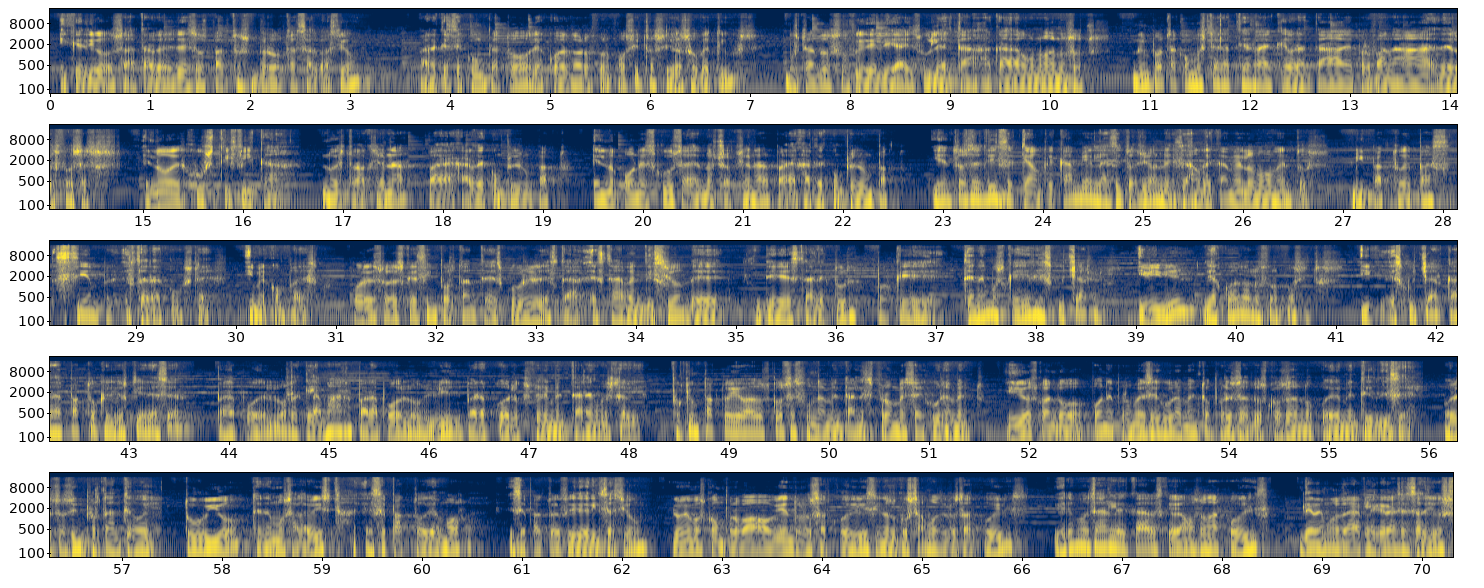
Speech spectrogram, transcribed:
y que Dios a través de esos pactos brota salvación para que se cumpla todo de acuerdo a los propósitos y los objetivos, mostrando su fidelidad y su lealtad a cada uno de nosotros. No importa cómo esté la tierra de quebrantada, de profanada, de los procesos, Él no justifica nuestro accionar para dejar de cumplir un pacto. Él no pone excusa de nuestro accionar para dejar de cumplir un pacto. Y entonces dice que aunque cambien las situaciones, aunque cambien los momentos, mi pacto de paz siempre estará con ustedes y me compadezco. Por eso es que es importante descubrir esta, esta bendición de, de esta lectura, porque tenemos que ir y escucharlos y vivir de acuerdo a los propósitos y escuchar cada pacto que Dios quiere hacer para poderlo reclamar, para poderlo vivir y para poderlo experimentar en nuestra vida. Porque un pacto lleva dos cosas fundamentales, promesa y juramento. Y Dios cuando pone promesa y juramento, por esas dos cosas no puede mentir, dice Él. Por eso es importante hoy. Tú y yo tenemos a la vista ese pacto de amor, ese pacto de fidelización. Lo hemos comprobado viendo los arcoíris y nos gozamos de los arcoíris. Y debemos darle, cada vez que veamos un arcoíris, debemos darle gracias a Dios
